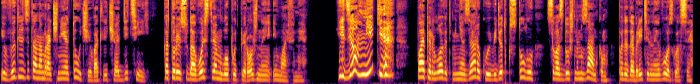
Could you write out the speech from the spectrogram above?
и выглядит она мрачнее тучи, в отличие от детей, которые с удовольствием лопают пирожные и маффины. «Идем, Микки!» Пайпер ловит меня за руку и ведет к стулу с воздушным замком под одобрительные возгласы.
